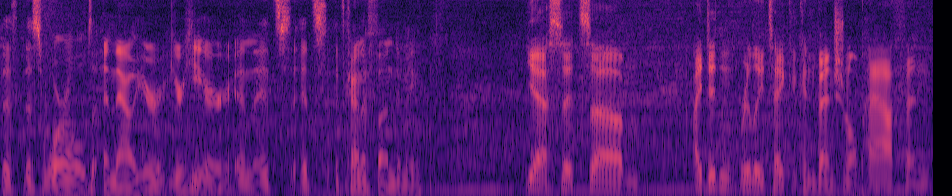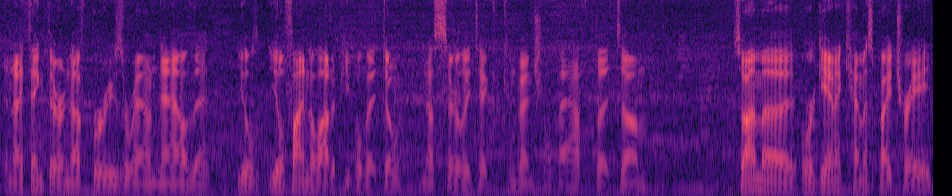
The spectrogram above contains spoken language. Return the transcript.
this this world, and now you're you're here, and it's it's it's kind of fun to me. Yes, it's um, I didn't really take a conventional path, and, and I think there are enough breweries around now that you'll you'll find a lot of people that don't necessarily take a conventional path. But um, so I'm a organic chemist by trade.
